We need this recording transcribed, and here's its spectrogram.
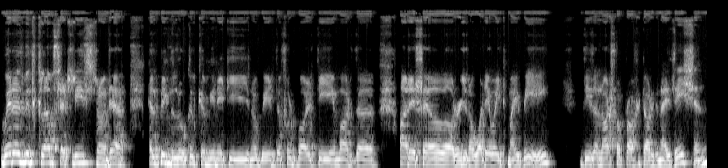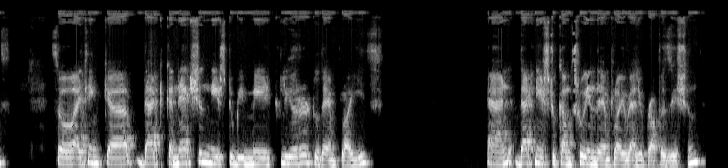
Whereas with clubs, at least, you know, they're helping the local community, you know, be it the football team or the RSL or, you know, whatever it might be. These are not-for-profit organizations. So I think uh, that connection needs to be made clearer to the employees. And that needs to come through in the employee value proposition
